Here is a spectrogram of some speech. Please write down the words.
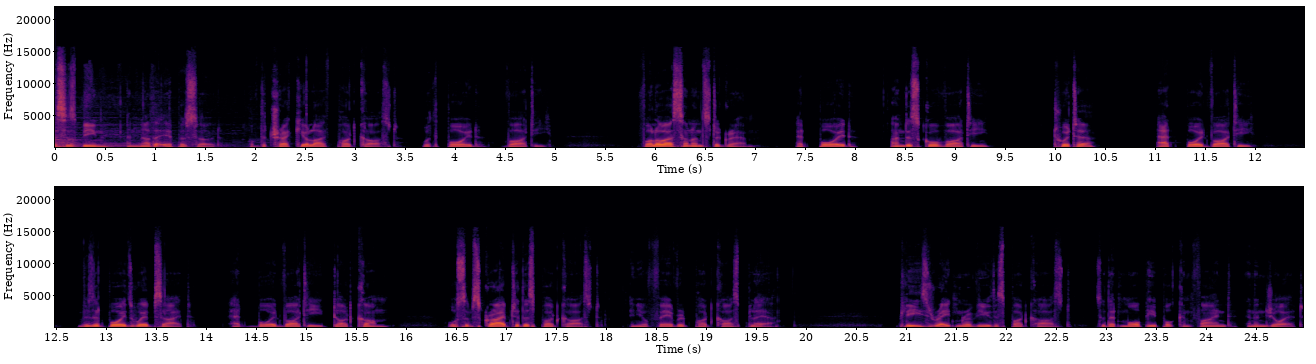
This has been another episode of the Track Your Life podcast with Boyd Varty. Follow us on Instagram at Boyd underscore Varty, Twitter at Boyd Varty, visit Boyd's website at boydvarty.com, or subscribe to this podcast in your favorite podcast player. Please rate and review this podcast so that more people can find and enjoy it.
